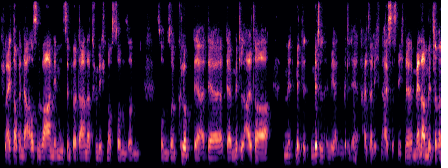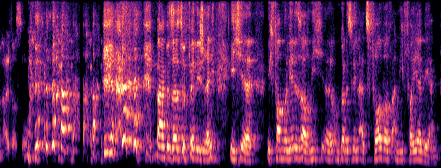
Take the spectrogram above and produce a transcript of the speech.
vielleicht auch in der Außenwahrnehmung sind wir da natürlich noch so ein, so ein, so ein, so ein Club der, der, der Mittelalter, mittel, mittel, mittelalterlichen heißt es nicht, ne? Männer mittleren Alters so. Markus, hast du völlig recht. Ich, äh, ich formuliere das auch nicht, äh, um Gottes Willen, als Vorwurf an die Feuerwehren.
